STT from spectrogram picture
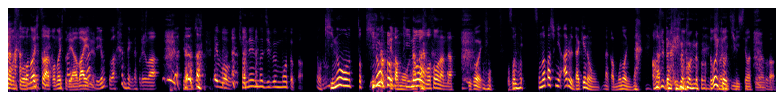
な。この人はこの人でやばいのよ。マジでよくわかんなくなってこれは。えもう去年の自分もとか？でも昨日と昨日っていうかもう昨日もそうなんだ。すごい。そのその場所にあるだけのなんかものにな あるだけのもの。すごい境地に行ってます？ね、なんか。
